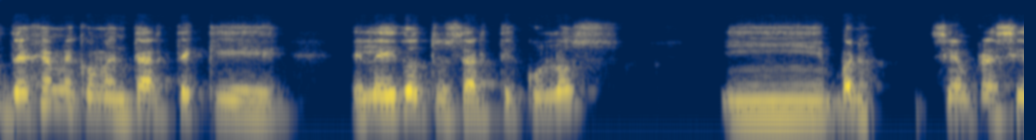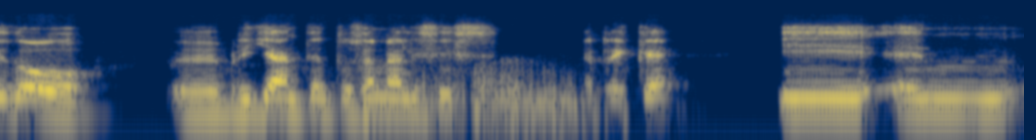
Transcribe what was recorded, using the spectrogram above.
déjame comentarte que he leído tus artículos y, bueno, siempre ha sido eh, brillante en tus análisis, Enrique, y en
